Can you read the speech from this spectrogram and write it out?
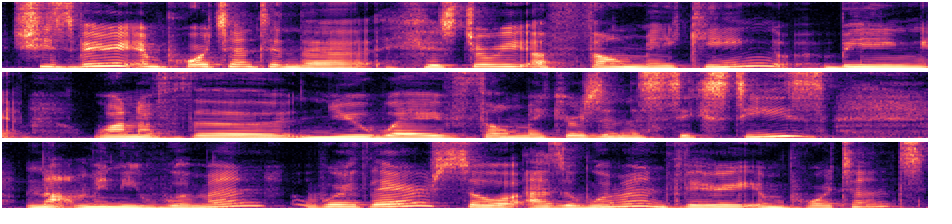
She's very important in the history of filmmaking being one of the new wave filmmakers in the 60s not many women were there. So as a woman very important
